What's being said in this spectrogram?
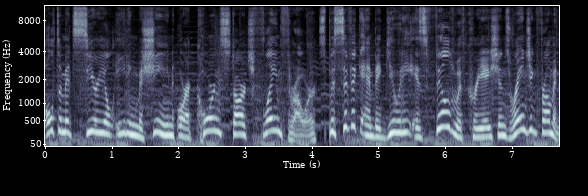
ultimate cereal eating machine or a cornstarch flamethrower. Specific ambiguity is filled with creations ranging from an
